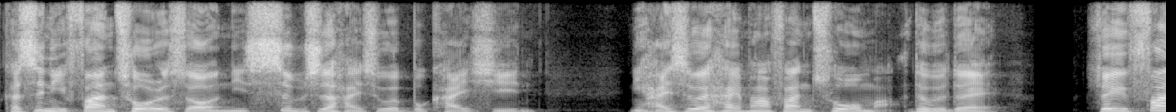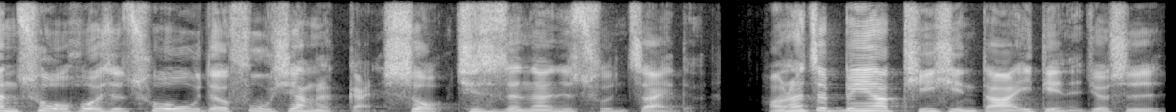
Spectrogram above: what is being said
可是你犯错的时候，你是不是还是会不开心？你还是会害怕犯错嘛，对不对？所以犯错或者是错误的负向的感受，其实仍然是存在的。好，那这边要提醒大家一点的就是，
